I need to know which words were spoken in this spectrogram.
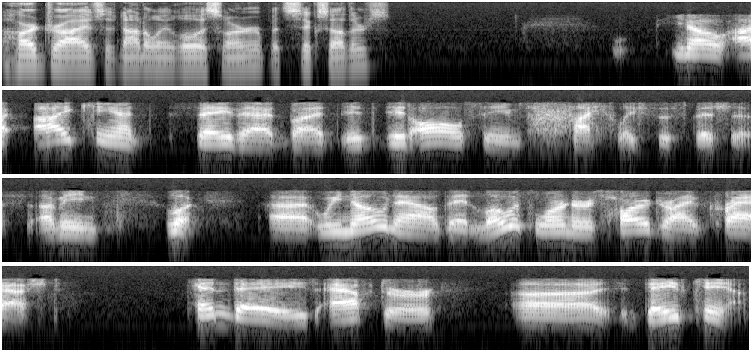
hard drives of not only Lois Lerner but six others. You know, I I can't say that, but it it all seems highly suspicious. I mean, look, uh, we know now that Lois Lerner's hard drive crashed ten days after uh, Dave Camp,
